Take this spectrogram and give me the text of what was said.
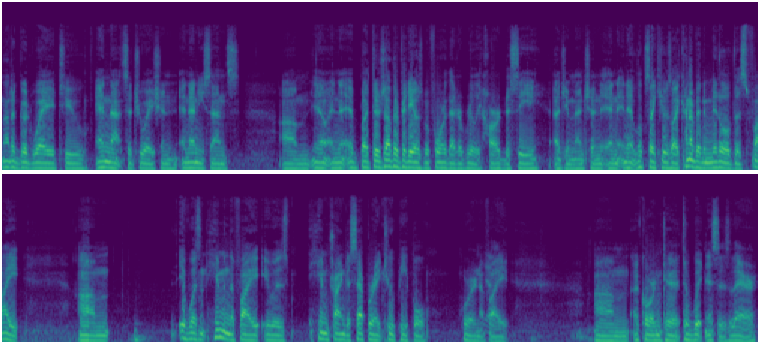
not a good way to end that situation in any sense. Um, you know, and but there's other videos before that are really hard to see, as you mentioned, and, and it looks like he was like kind of in the middle of this fight. Um, it wasn't him in the fight; it was him trying to separate two people who were in a yeah. fight, um, according to, to witnesses there.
